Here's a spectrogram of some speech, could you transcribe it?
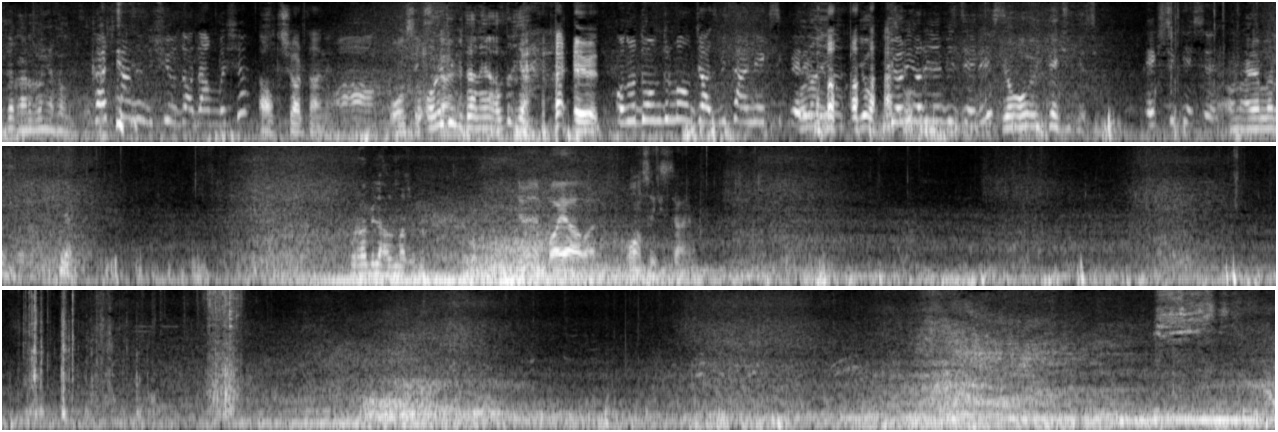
Biz de karadan yakaladık. Kaç tane düşüyordu adam başı? 6'şar tane. Aa, 18 Onun için tane. bir tane aldık ya. evet. ona dondurma alacağız bir tane eksik Ona verelim. ya- yok. Yarı yarıya biz yeriz. Yok o iki eksik yesin. Eksik yesin. Onu ayarlarız. Ya. Bura bile almaz bunu. Değil mi? Bayağı var. 18 tane.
